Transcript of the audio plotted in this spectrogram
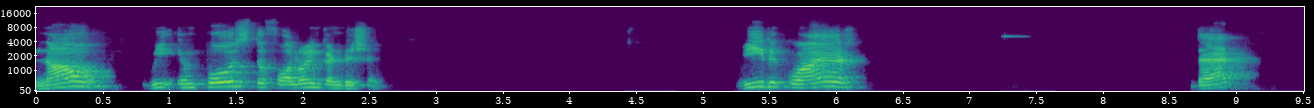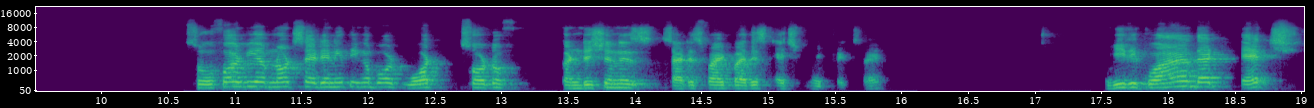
Now we impose the following condition. We require that so far, we have not said anything about what sort of condition is satisfied by this H matrix, right? We require that H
